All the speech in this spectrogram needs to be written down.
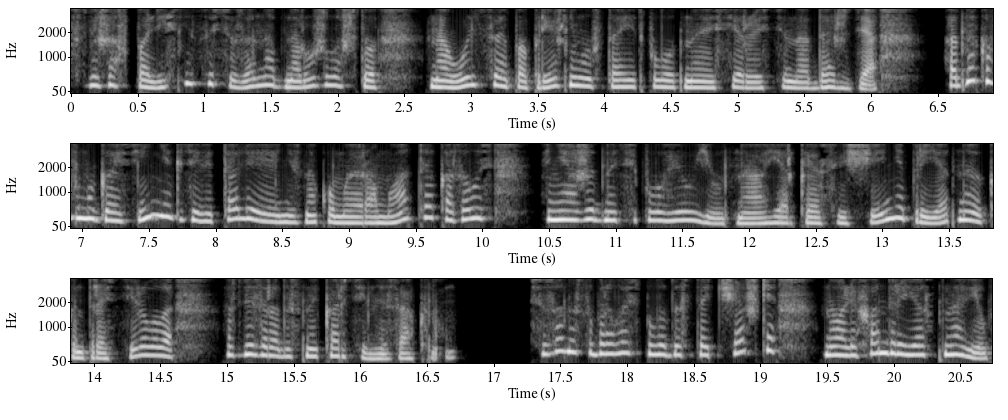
Взбежав по лестнице, Сюзанна обнаружила, что на улице по-прежнему стоит плотная серая стена дождя. Однако в магазине, где витали незнакомые ароматы, оказалось неожиданно тепло и уютно, а яркое освещение приятно контрастировало с безрадостной картиной за окном. Сюзанна собралась было достать чашки, но Алехандро ее остановил.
